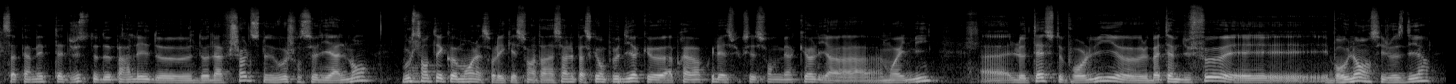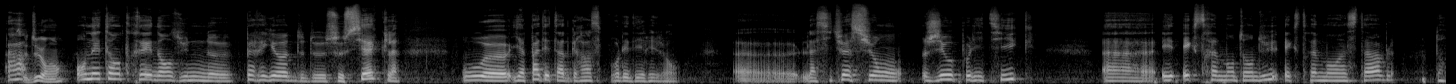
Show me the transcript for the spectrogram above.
Ça permet peut-être juste de parler de, Olaf Scholz, le nouveau chancelier allemand. Vous le sentez comment là sur les questions internationales? Parce qu'on peut dire qu'après avoir pris la succession de Merkel il y a un mois et demi, euh, le test pour lui, euh, le baptême du feu est, brûlant, si j'ose dire. Ah, c'est dur, non On est entré dans une période de ce siècle où euh, il n'y a pas d'état de grâce pour les dirigeants. la situation géopolitique est extrêmement tendue, extrêmement instable dans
